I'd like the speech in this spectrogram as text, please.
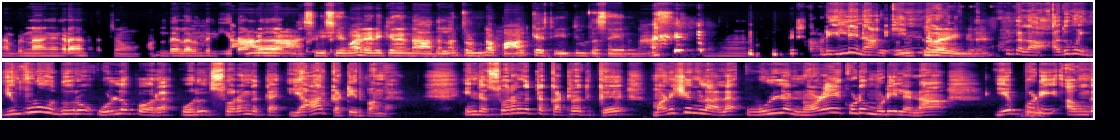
அப்படி நாங்க எங்கடா நினைச்சோம்? வந்ததுல இருந்து நீ தான்டா நான் அப்படி சொல்லிட்டு அசிசியமா நினைக்கிறேன்டா. அதெல்லாம் சொன்னா பாட்காஸ்ட் எயிட்டீன் பிளஸ் ஆயிருந்தா அப்படி இல்லைன்னா இந்த அதுவும் இவ்வளோ தூரம் உள்ள போற ஒரு சுரங்கத்தை யார் கட்டியிருப்பாங்க? இந்த சுரங்கத்தை கட்டுறதுக்கு மனுஷங்களால உள்ள நுழைய கூட முடியலன்னா எப்படி அவங்க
